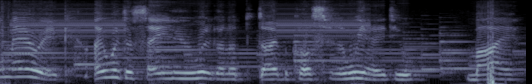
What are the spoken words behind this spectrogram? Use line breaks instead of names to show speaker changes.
I'm Eric. I will just say you will gonna die because we hate you. Bye.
